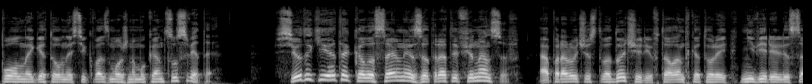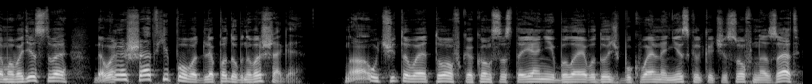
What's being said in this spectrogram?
полной готовности к возможному концу света. Все-таки это колоссальные затраты финансов, а пророчество дочери, в талант которой не верили с самого детства, довольно шаткий повод для подобного шага. Но, учитывая то, в каком состоянии была его дочь буквально несколько часов назад,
